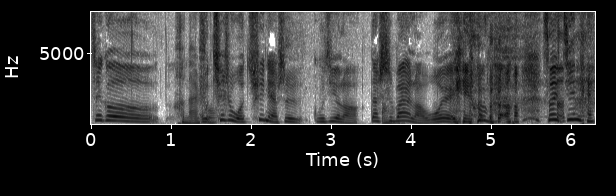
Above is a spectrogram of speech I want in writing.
这个很难说。其实我去年是估计了，但失败了，我也一样的。所以今年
